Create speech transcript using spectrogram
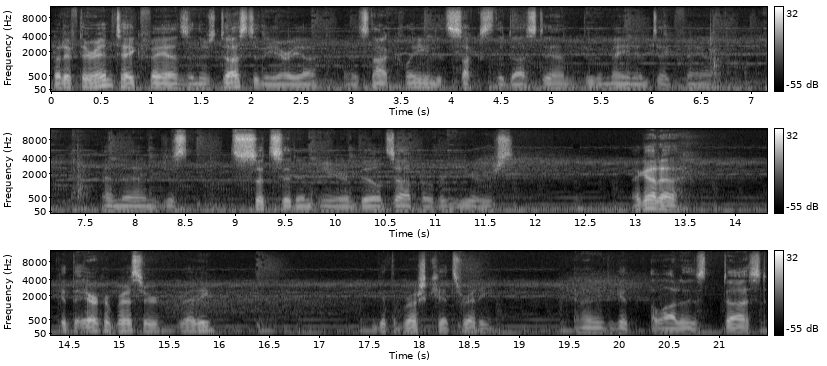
But if they're intake fans and there's dust in the area and it's not cleaned, it sucks the dust in through the main intake fan and then just soots it in here and builds up over years. I gotta get the air compressor ready, get the brush kits ready, and I need to get a lot of this dust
